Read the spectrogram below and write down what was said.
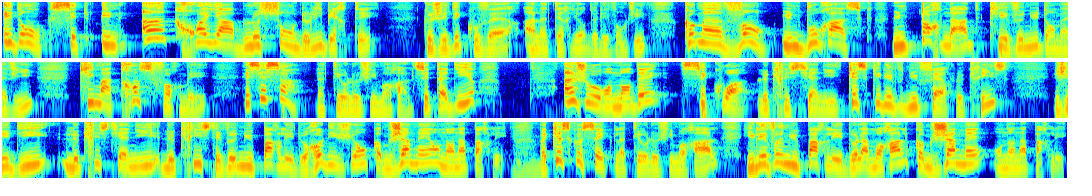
Et donc, c'est une incroyable leçon de liberté que j'ai découvert à l'intérieur de l'Évangile, comme un vent, une bourrasque, une tornade qui est venue dans ma vie, qui m'a transformé. Et c'est ça la théologie morale. C'est-à-dire, un jour on demandait, c'est quoi le christianisme? Qu'est-ce qu'il est venu faire le Christ? J'ai dit le christianisme, le Christ est venu parler de religion comme jamais on en a parlé. Mhm. Ben, qu'est-ce que c'est que la théologie morale? Il est venu parler de la morale comme jamais on en a parlé.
